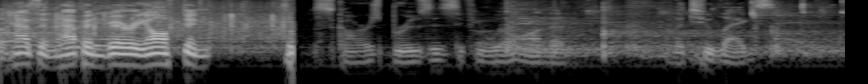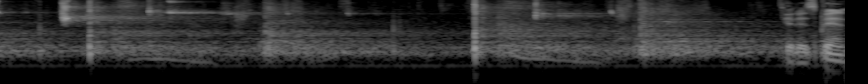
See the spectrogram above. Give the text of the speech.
it hasn't happened very often. Scars, bruises, if you will, on the, on the two legs. It has been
